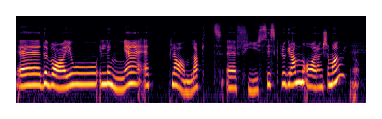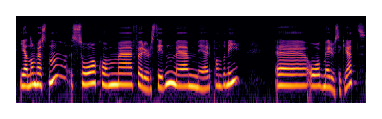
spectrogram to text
Eh, det var jo lenge et planlagt eh, fysisk program og arrangement Ja. gjennom høsten. Så kom eh, førjulstiden med mer pandemi. Eh, og mer usikkerhet.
